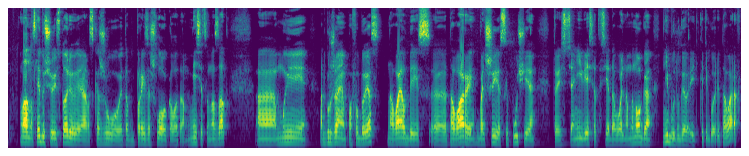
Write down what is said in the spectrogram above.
Ладно, следующую историю я расскажу. Это произошло около там, месяца назад. А, мы отгружаем по ФБС на Wildberries э, товары большие, сыпучие, то есть они весят все довольно много, не буду говорить категорию товаров,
